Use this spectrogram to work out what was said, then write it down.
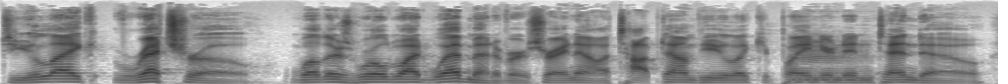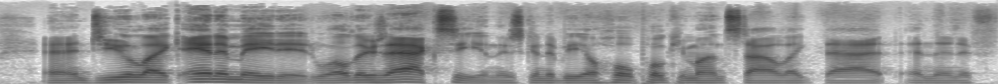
do you like retro? Well, there's Worldwide Webb Metaverse right now, a top-down view like you're playing mm. your Nintendo. And do you like animated? Well, there's Axie, and there's going to be a whole Pokemon style like that. And then if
